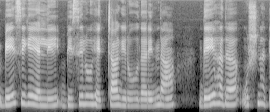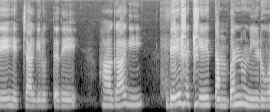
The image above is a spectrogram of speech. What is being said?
ಬೇಸಿಗೆಯಲ್ಲಿ ಬಿಸಿಲು ಹೆಚ್ಚಾಗಿರುವುದರಿಂದ ದೇಹದ ಉಷ್ಣತೆ ಹೆಚ್ಚಾಗಿರುತ್ತದೆ. ಹಾಗಾಗಿ ದೇಹಕ್ಕೆ ತಂಪನ್ನು ನೀಡುವ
